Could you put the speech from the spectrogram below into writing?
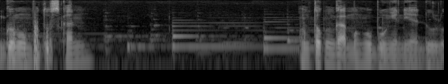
gue memutuskan untuk nggak menghubungi dia dulu.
